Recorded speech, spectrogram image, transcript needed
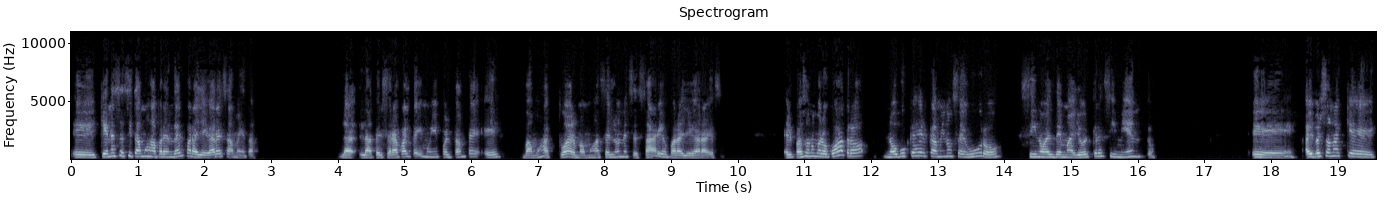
eh, qué necesitamos aprender para llegar a esa meta. La, la, tercera parte y muy importante es vamos a actuar, vamos a hacer lo necesario para llegar a eso. El paso número cuatro no busques el camino seguro, sino el de mayor crecimiento. Eh, hay personas que,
